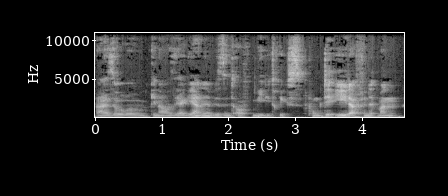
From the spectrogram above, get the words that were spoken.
Also genau, sehr gerne. Wir sind auf meditrix.de, da findet man,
